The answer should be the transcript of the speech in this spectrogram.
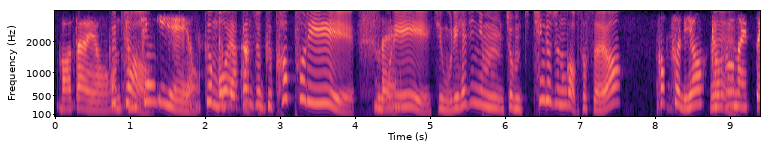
맞아요. 그쵸? 엄청 신기해요. 그럼 뭐 약간 좀 그 커플이 네. 우리 지금 우리 혜진님 좀 챙겨주는 거 없었어요? 커플이요? 네. 결혼할 때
